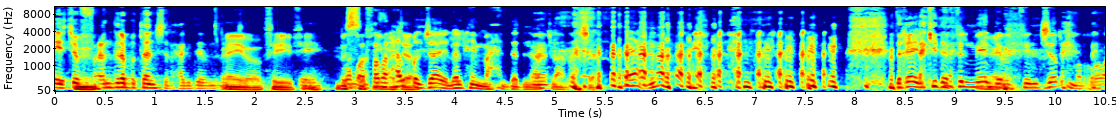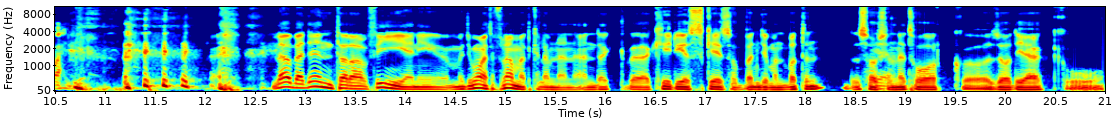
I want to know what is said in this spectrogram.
إي شوف مم. عندنا potential حق فينشر. أيوه في في إيه. في ترى الحلقة الجاية للحين ما حددنا. أفلام يعني تخيل كذا فيلمين. ديفيد فينشر مرة واحدة لا بعدين ترى في يعني مجموعة أفلام ما تكلمنا عنها عندك The Curious Case of Benjamin Button The Social. Network Zodiac و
